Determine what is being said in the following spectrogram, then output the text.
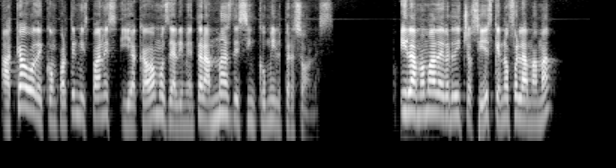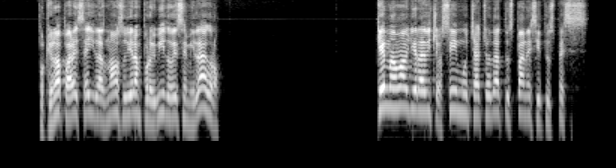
acabo de compartir mis panes y acabamos de alimentar a más de cinco mil personas. Y la mamá de haber dicho, si es que no fue la mamá, porque no aparece ahí, las mamás hubieran prohibido ese milagro. ¿Qué mamá hubiera dicho? Sí, muchacho, da tus panes y tus peces.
